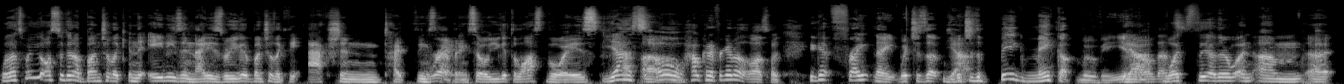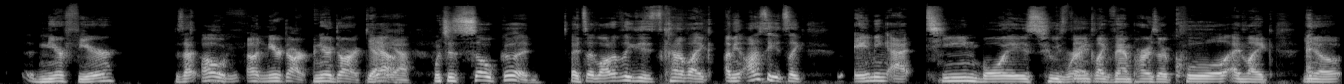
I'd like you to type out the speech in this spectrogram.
Well, that's why you also get a bunch of like in the 80s and 90s where you get a bunch of like the action type things Right. happening. So you get the Lost Boys. yes. Um, oh, how could I forget about the Lost Boys? You get Fright Night, which is a, Yeah. which is a big makeup movie, you know, that's, What's the other one? Um, uh, Near Fear. Is that? oh, uh, Near Dark, Near Dark. Yeah, Yeah. yeah. which is so good. It's a lot of like these kind of like, I mean, honestly, it's like aiming at teen boys who Right. think like vampires are cool and like, you know,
